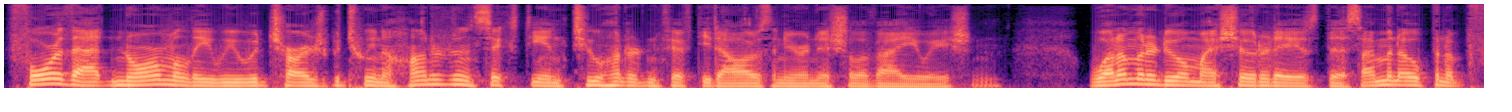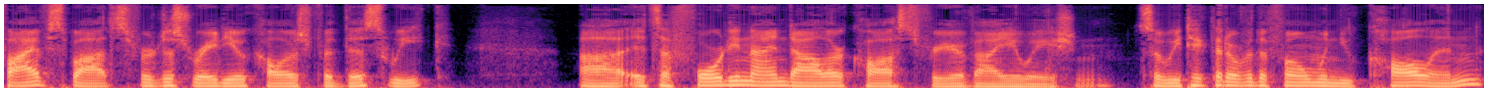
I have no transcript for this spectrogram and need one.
For that, normally we would charge between 160 and $250 in your initial evaluation. What I'm going to do on my show today is this I'm going to open up five spots for just radio callers for this week. Uh, it's a $49 cost for your evaluation. So we take that over the phone when you call in,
